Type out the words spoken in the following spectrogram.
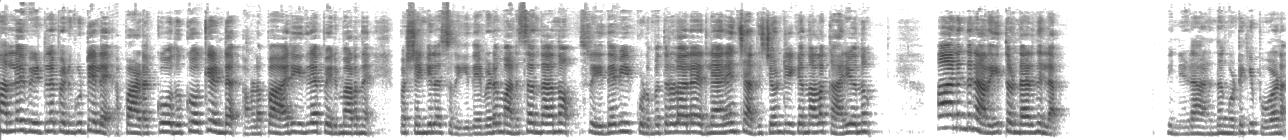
നല്ല വീട്ടിലെ പെൺകുട്ടിയല്ലേ? അപ്പൊ അടക്കോ ഒതുക്കോ ഒക്കെ ഉണ്ട്. അവളപ്പോ ആ രീതിയിലാണ് പെരുമാറുന്നത് പക്ഷെങ്കിൽ ശ്രീദേവിയുടെ മനസ്സെന്താണെന്നോ ശ്രീദേവി കുടുംബത്തിലുള്ളവരെ കുടുംബത്തിലുള്ള എല്ലാരെയും ചതിച്ചോണ്ടിരിക്കുന്നുള്ള കാര്യമൊന്നും ആനന്ദൻ അറിയത്തുണ്ടായിരുന്നില്ല. പിന്നീട് ആനന്ദ് അങ്ങോട്ടേക്ക് പോവാണ്.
